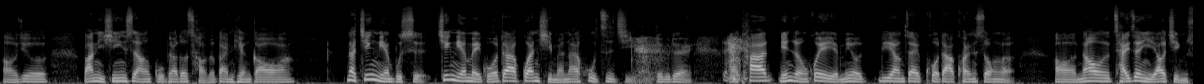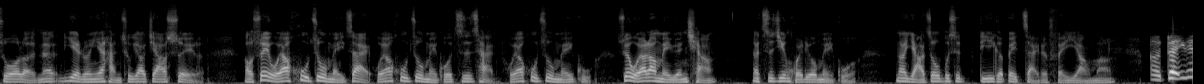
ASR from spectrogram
好，就把你新兴市场的股票都炒得半天高啊。那今年不是，今年美国大家关起门来护自己了，对不对？啊，他联准会也没有力量再扩大宽松了。哦，然后财政也要紧缩了，那叶伦也喊出要加税了。哦，所以我要护住美债，我要护住美国资产，我要护住美股，所以我要让美元强，那资金回流美国，那亚洲不是第一个被宰的肥羊吗？呃，对，因为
